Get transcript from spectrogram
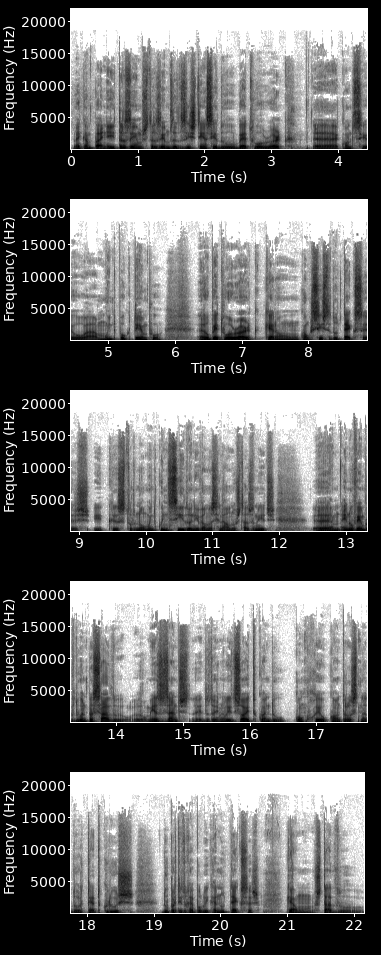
na campanha. E trazemos, trazemos a desistência do Beto O'Rourke, uh, aconteceu há muito pouco tempo. Uh, o Beto O'Rourke, que era um congressista do Texas e que se tornou muito conhecido a nível nacional nos Estados Unidos, em novembro do ano passado, ou meses antes de 2018, quando concorreu contra o senador Ted Cruz, do Partido Republicano no Texas, que é um estado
